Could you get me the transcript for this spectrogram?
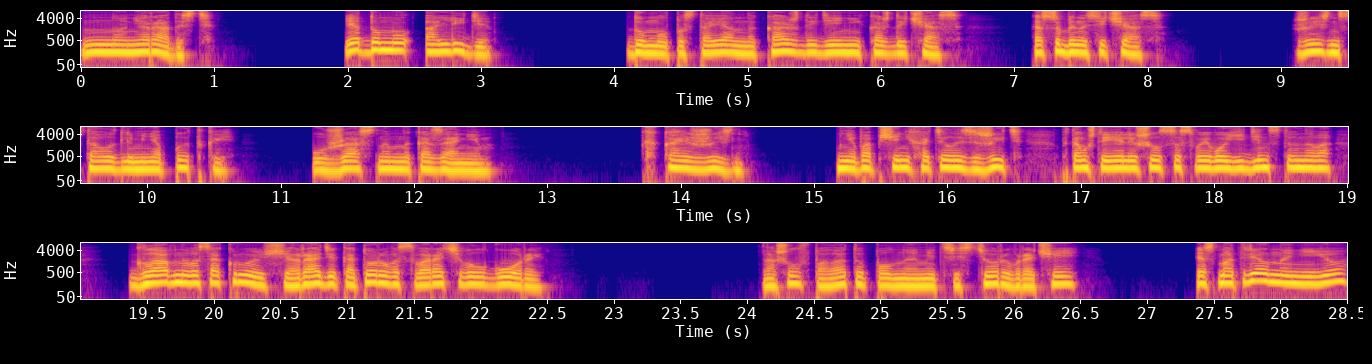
но не радость. Я думал о Лиде. Думал постоянно, каждый день и каждый час. Особенно сейчас. Жизнь стала для меня пыткой, ужасным наказанием. Какая жизнь? Мне вообще не хотелось жить, потому что я лишился своего единственного, главного сокровища, ради которого сворачивал горы. Нашел в палату полную медсестер и врачей. Я смотрел на нее,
